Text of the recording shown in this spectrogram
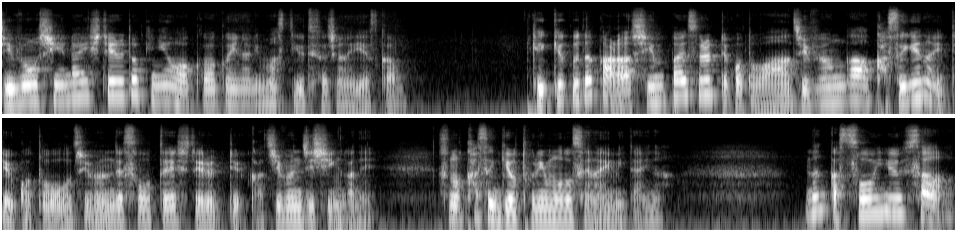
自分を信頼している時にはワクワクになりますって言ってたじゃないですか。結局だから心配するってことは自分が稼げないっていうことを自分で想定してるっていうか自分自身がねその稼ぎを取り戻せないみたいな。なんかそういうさ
